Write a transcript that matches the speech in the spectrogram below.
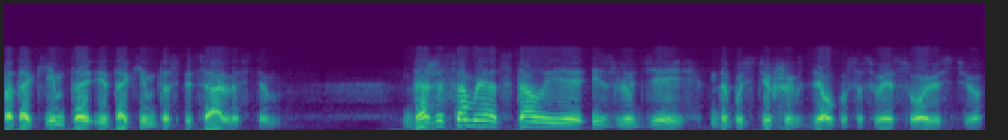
по таким-то и таким-то специальностям. Даже самые отсталые из людей, допустивших сделку со своей совестью,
